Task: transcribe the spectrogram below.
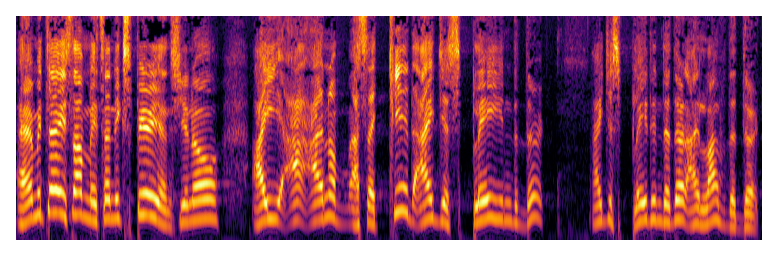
And let me tell you something. It's an experience, you know. I, I, I know. As a kid, I just play in the dirt. I just played in the dirt. I love the dirt.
